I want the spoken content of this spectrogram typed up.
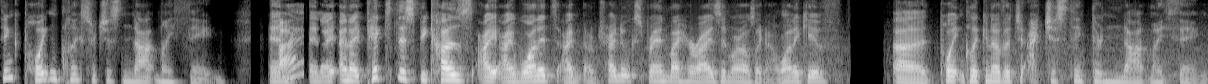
I think point and clicks are just not my thing. And I- and I and I picked this because I I wanted to, I'm I'm trying to expand my horizon where I was like I want to give uh point and click another t- I just think they're not my thing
